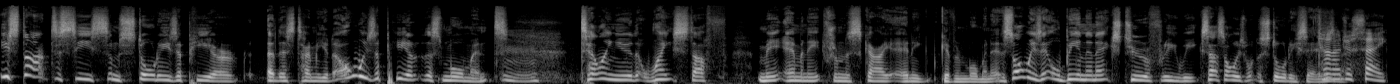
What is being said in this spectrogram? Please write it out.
you start to see some stories appear at this time of year. They always appear at this moment, telling you that white stuff may emanate from the sky at any given moment. And it's always it'll be in the next two or three weeks. That's always what the story says. Can I isn't it? just say?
